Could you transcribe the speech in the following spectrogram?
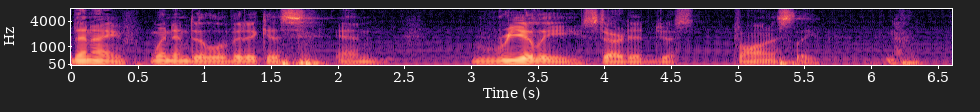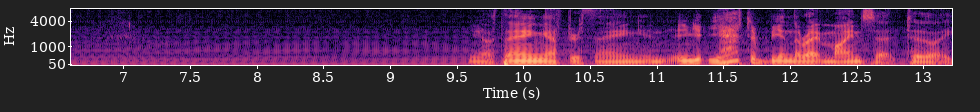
Then I went into Leviticus and really started just falling asleep. you know, thing after thing, and, and you, you, have to be in the right mindset to like,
